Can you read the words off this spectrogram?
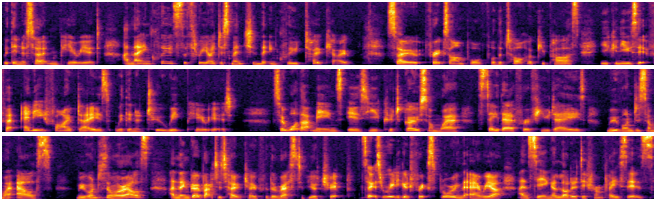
within a certain period, and that includes the three I just mentioned that include Tokyo. So, for example, for the Tohoku Pass, you can use it for any five days within a two week period. So, what that means is you could go somewhere, stay there for a few days, move on to somewhere else, move on to somewhere else, and then go back to Tokyo for the rest of your trip. So it's really good for exploring the area and seeing a lot of different places.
